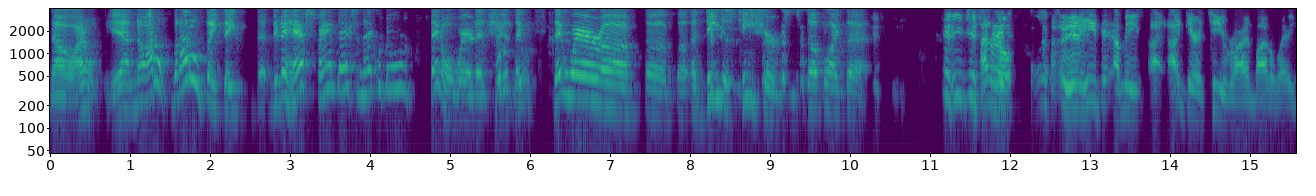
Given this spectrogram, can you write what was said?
No, I don't. Yeah, no, I don't. But I don't think they do. They have spandex in Ecuador. They don't wear that shit. They they wear uh, uh, Adidas t-shirts and stuff like that. Did he just I don't know. that? Yeah, he did. I mean, I, I guarantee you, Ryan, by the way,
